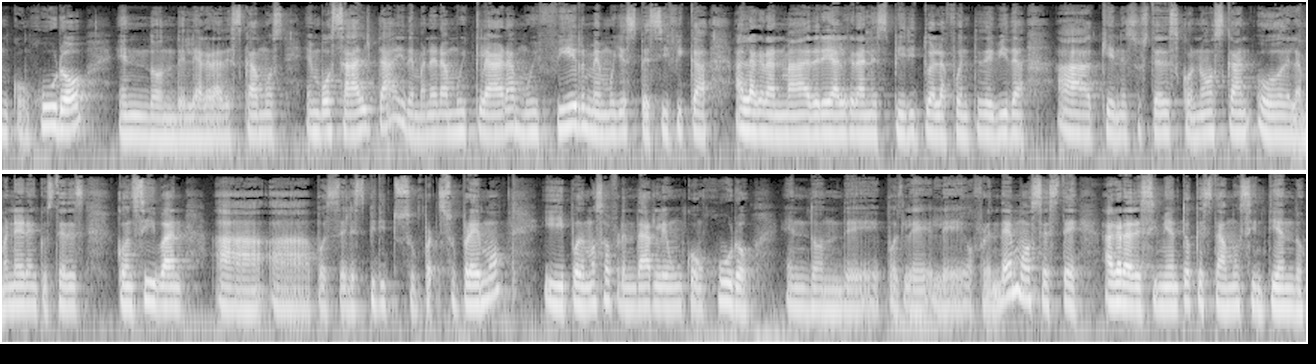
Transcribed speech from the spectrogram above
un conjuro en donde le agradezcamos en voz alta y de manera muy clara, muy firme, muy específica a la Gran Madre, al Gran Espíritu, a la fuente de vida, a quienes ustedes conozcan o de la manera en que ustedes conciban a, pues el Espíritu Supremo y podemos ofrendarle un conjuro en donde pues le, le ofrendemos este agradecimiento que estamos sintiendo.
